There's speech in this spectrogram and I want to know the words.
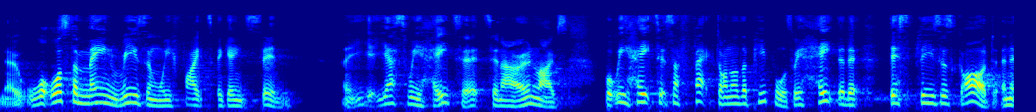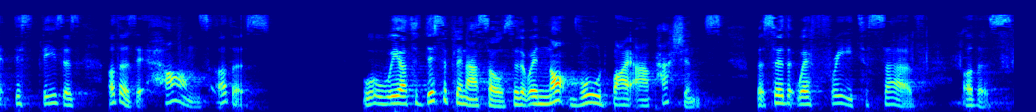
You know, what's the main reason we fight against sin? Uh, yes, we hate it in our own lives, but we hate its effect on other people's. We hate that it displeases God and it displeases others. It harms others. We are to discipline ourselves so that we're not ruled by our passions, but so that we're free to serve others.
